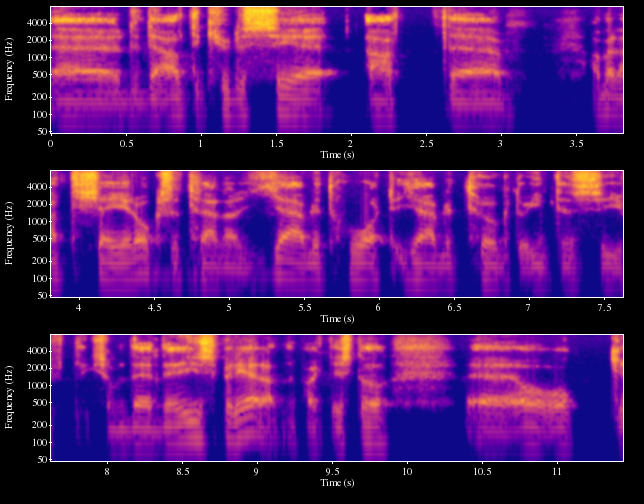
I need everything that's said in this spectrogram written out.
äh, Det är alltid kul att se att, äh, men att tjejer också tränar jävligt hårt, jävligt tungt och intensivt. Liksom. Det, det är inspirerande faktiskt. Och, och, och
